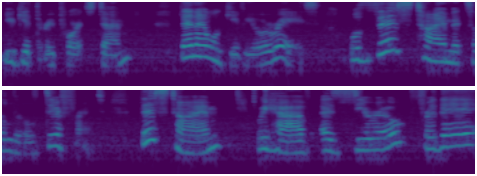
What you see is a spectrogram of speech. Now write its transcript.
you get the reports done, then I will give you a raise. Well, this time it's a little different. This time we have a zero for the,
